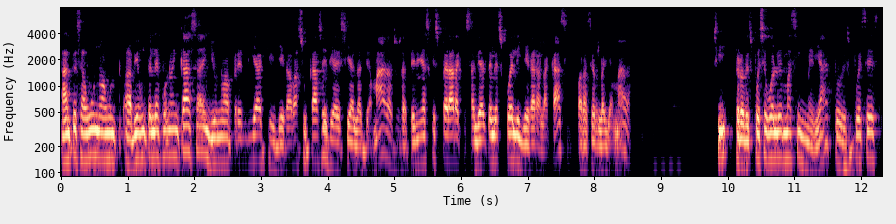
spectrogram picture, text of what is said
antes a uno había un teléfono en casa y uno aprendía que llegaba a su casa y te decía las llamadas. O sea, tenías que esperar a que salías de la escuela y llegar a la casa para hacer la llamada. Sí, pero después se vuelve más inmediato. Después es,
